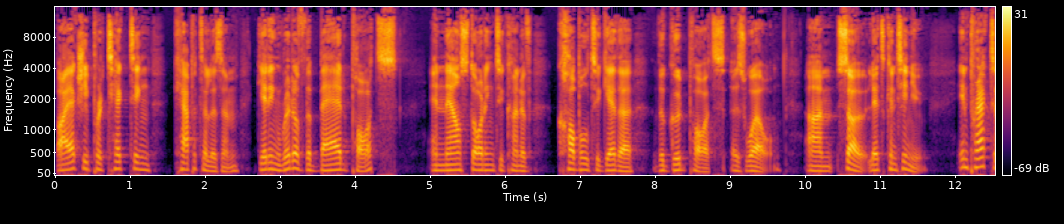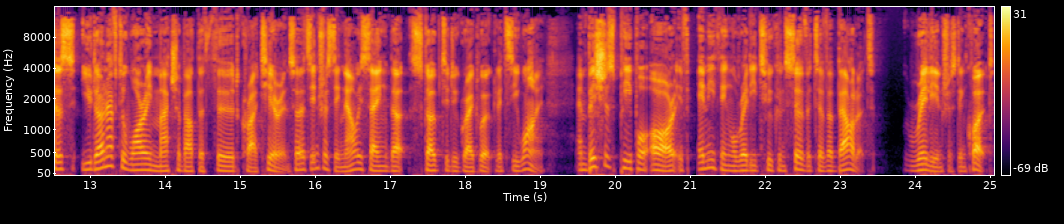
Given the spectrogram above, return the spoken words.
by actually protecting capitalism, getting rid of the bad parts, and now starting to kind of cobble together the good parts as well. Um, so let's continue. In practice, you don't have to worry much about the third criterion. So that's interesting. Now he's saying the scope to do great work. Let's see why. Ambitious people are, if anything, already too conservative about it. Really interesting quote.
